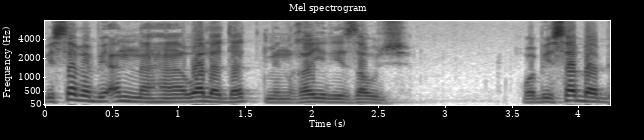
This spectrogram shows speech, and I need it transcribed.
بسبب أنها ولدت من غير زوج وبسبب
